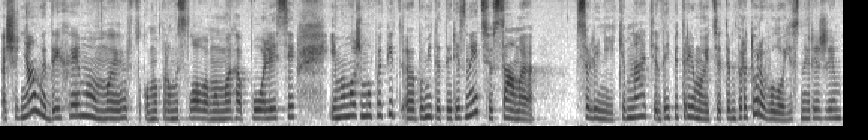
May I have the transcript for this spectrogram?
А щодня ми дихаємо, ми в такому промисловому мегаполісі, і ми можемо е, помітити різницю саме в соляній кімнаті, де підтримується температура, вологісний режим,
